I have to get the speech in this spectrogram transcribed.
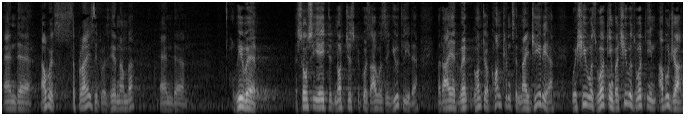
and uh, I was surprised it was her number. And uh, we were associated not just because I was a youth leader, but I had went, gone to a conference in Nigeria where she was working, but she was working in Abuja,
